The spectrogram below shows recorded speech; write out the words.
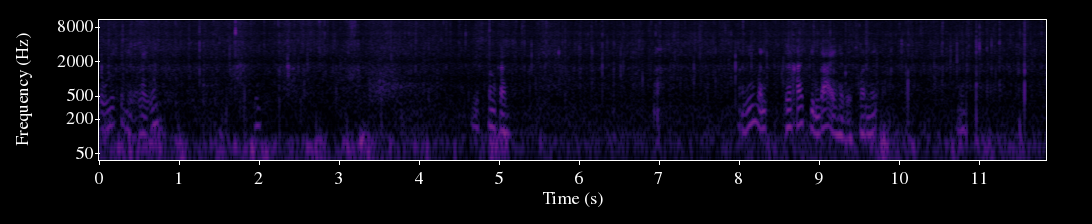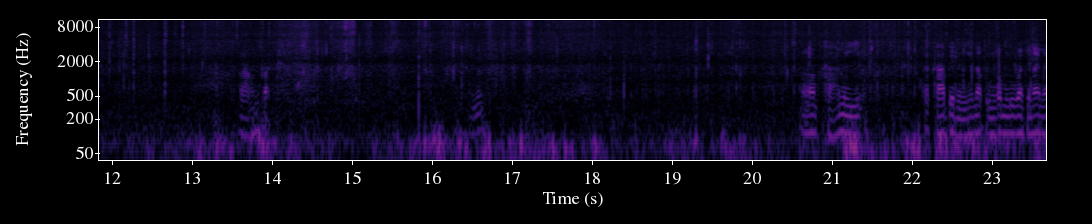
ตรงนี้ก็เห็นอะไรนะนี่ต้นกัน อันนี้มันคล้ายๆกินได้เด็กคนนี้วางก่อนขามี ถ้าขาเป็นอย่างนี้นะผมก็ไม่รู้ว่าจะได้ไหม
